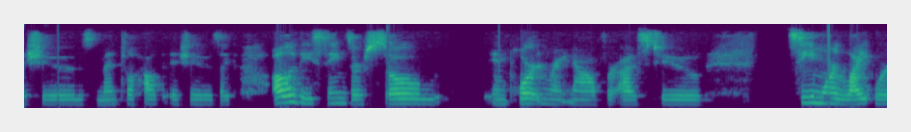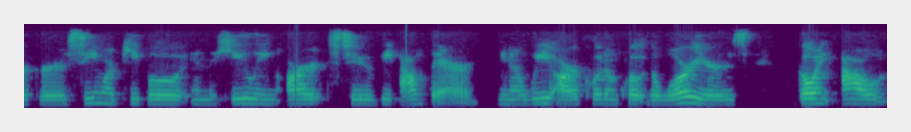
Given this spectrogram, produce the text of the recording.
issues, mental health issues, like all of these things are so important right now for us to see more light workers, see more people in the healing arts to be out there. You know, we are quote unquote the warriors going out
